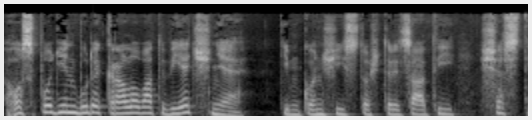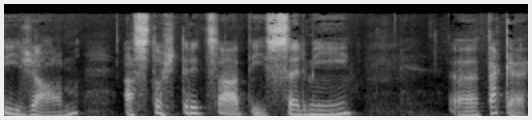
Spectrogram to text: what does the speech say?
Hospodin bude královat věčně, tím končí 146. žálm a 147. Eh, také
